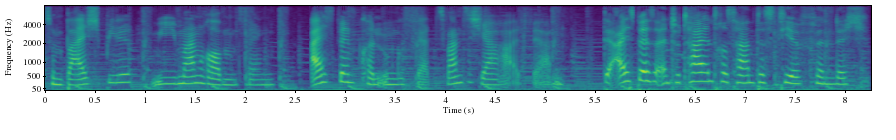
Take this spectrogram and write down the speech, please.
Zum Beispiel, wie man Robben fängt. Eisbären können ungefähr 20 Jahre alt werden. Der Eisbär ist ein total interessantes Tier, finde ich.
